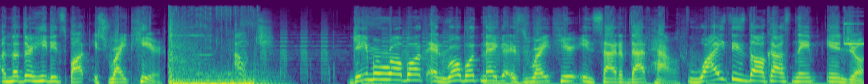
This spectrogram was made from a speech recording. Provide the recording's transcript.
Another hidden spot is right here. Ouch. Gamer Robot and Robot Mega is right here inside of that house. Why is this doghouse named Indra?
